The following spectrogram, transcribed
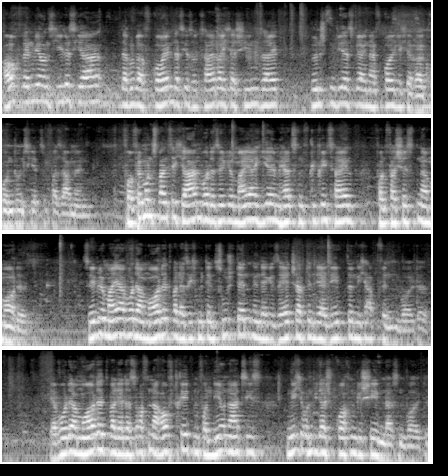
Auch wenn wir uns jedes Jahr darüber freuen, dass ihr so zahlreich erschienen seid, wünschten wir, es wäre ein erfreulicherer Grund, uns hier zu versammeln. Vor 25 Jahren wurde Silvio Meyer hier im Herzen Friedrichshain von Faschisten ermordet. Silvio Meyer wurde ermordet, weil er sich mit den Zuständen in der Gesellschaft, in der er lebte, nicht abfinden wollte. Er wurde ermordet, weil er das offene Auftreten von Neonazis nicht unwidersprochen geschehen lassen wollte.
